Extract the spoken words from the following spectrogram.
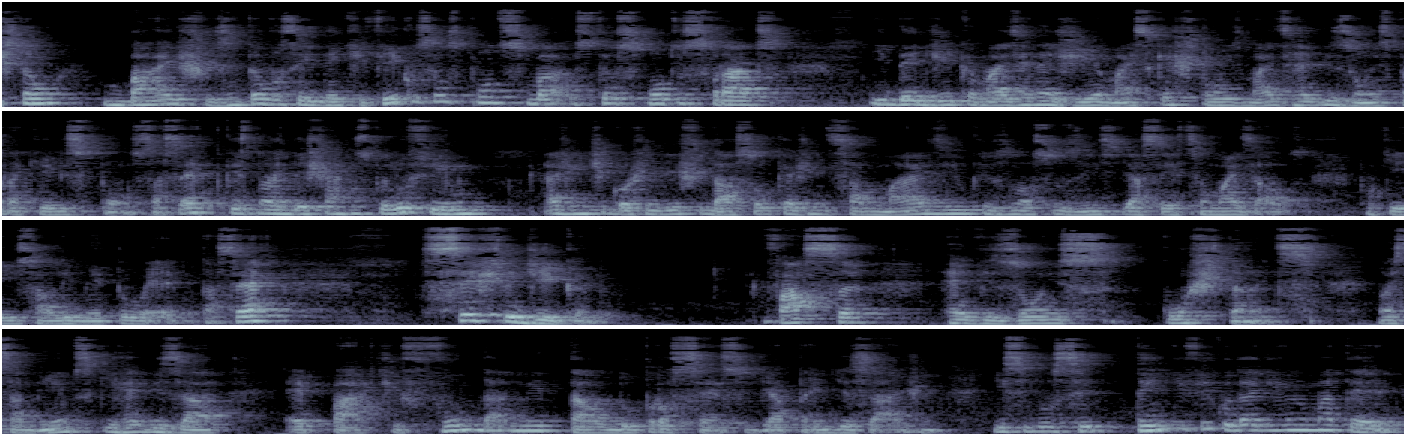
estão baixos. Então você identifica os seus pontos, os seus pontos fracos e dedica mais energia, mais questões, mais revisões para aqueles pontos, tá certo? Porque se nós deixarmos pelo feeling, a gente gosta de estudar só o que a gente sabe mais e o que os nossos índices de acerto são mais altos, porque isso alimenta o ego, tá certo? Sexta dica: faça revisões constantes. Nós sabemos que revisar é parte fundamental do processo de aprendizagem. E se você tem dificuldade em uma matéria,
